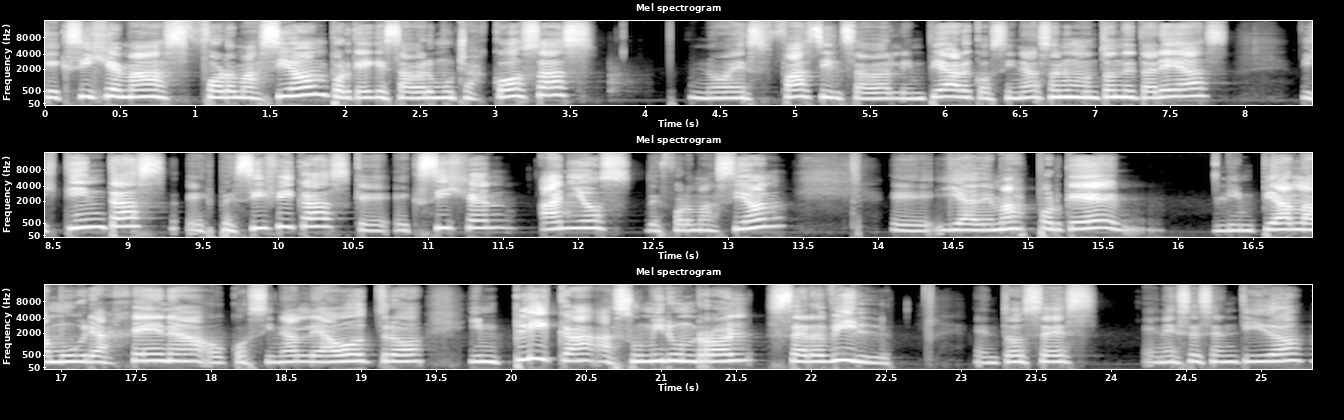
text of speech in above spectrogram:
que exige más formación porque hay que saber muchas cosas. No es fácil saber limpiar, cocinar, son un montón de tareas distintas, específicas, que exigen años de formación eh, y además porque limpiar la mugre ajena o cocinarle a otro implica asumir un rol servil. Entonces, en ese sentido,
